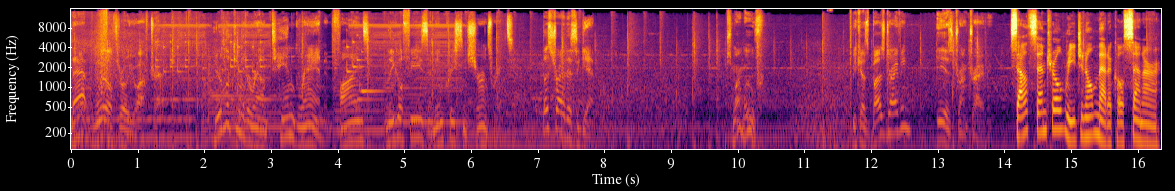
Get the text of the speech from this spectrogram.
That will throw you off track. You're looking at around 10 grand in fines, legal fees, and increased insurance rates. Let's try this again. Smart move. Because buzz driving is drunk driving. South Central Regional Medical Center.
